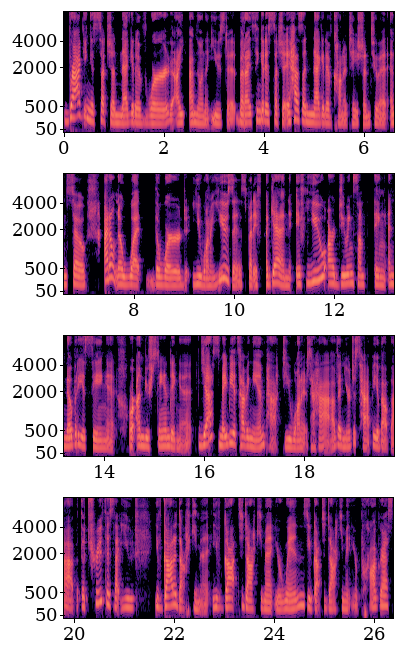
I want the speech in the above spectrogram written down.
bragging is such a negative word. I, I'm the one that used it, but I think it is such a, it has a negative connotation to it. And so I don't know what the word you want to use is, but if, again, if you are doing something and nobody is seeing it or understanding it, yes, maybe it's having the impact you want it to have and you're just happy about that. But the truth is that you, You've got to document. You've got to document your wins. You've got to document your progress.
